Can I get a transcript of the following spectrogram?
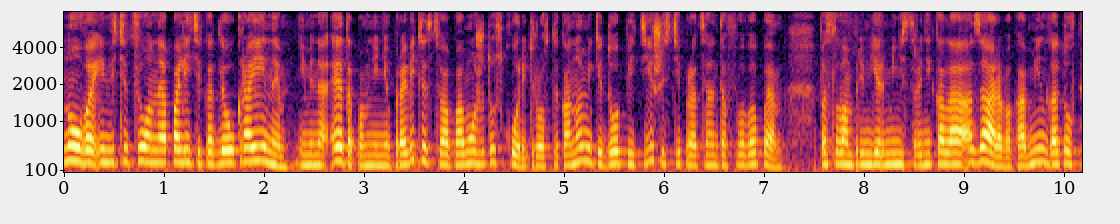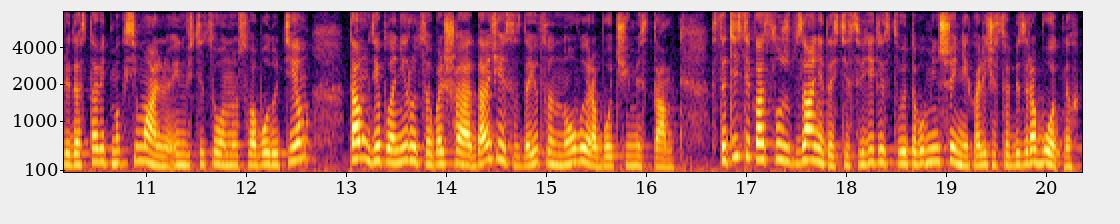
Новая инвестиционная политика для Украины. Именно это, по мнению правительства, поможет ускорить рост экономики до 5-6% ВВП. По словам премьер-министра Николая Азарова, Кабмин готов предоставить максимальную инвестиционную свободу тем, там, где планируется большая отдача и создаются новые рабочие места. Статистика служб занятости свидетельствует об уменьшении количества безработных.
